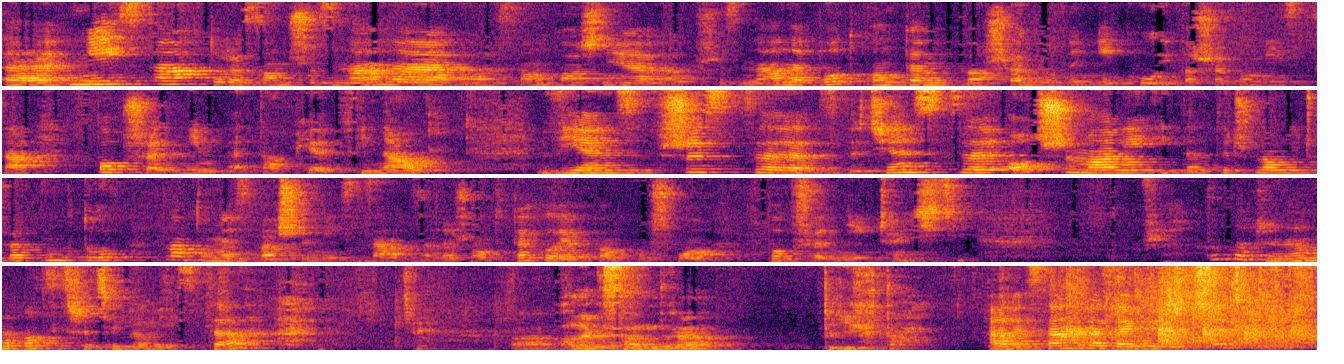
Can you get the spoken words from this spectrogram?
E, Miejsca, które są przyznane, e, są właśnie e, przyznane pod kątem Waszego wyniku i Waszego miejsca w poprzednim etapie finału. Więc wszyscy zwycięzcy otrzymali identyczną liczbę punktów, natomiast Wasze miejsca zależą od tego, jak Wam poszło w poprzedniej części. Dobrze, to zaczynamy od trzeciego miejsca. Aleksandra Plichta. Aleksandra zajmuje trzecie miejsce.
